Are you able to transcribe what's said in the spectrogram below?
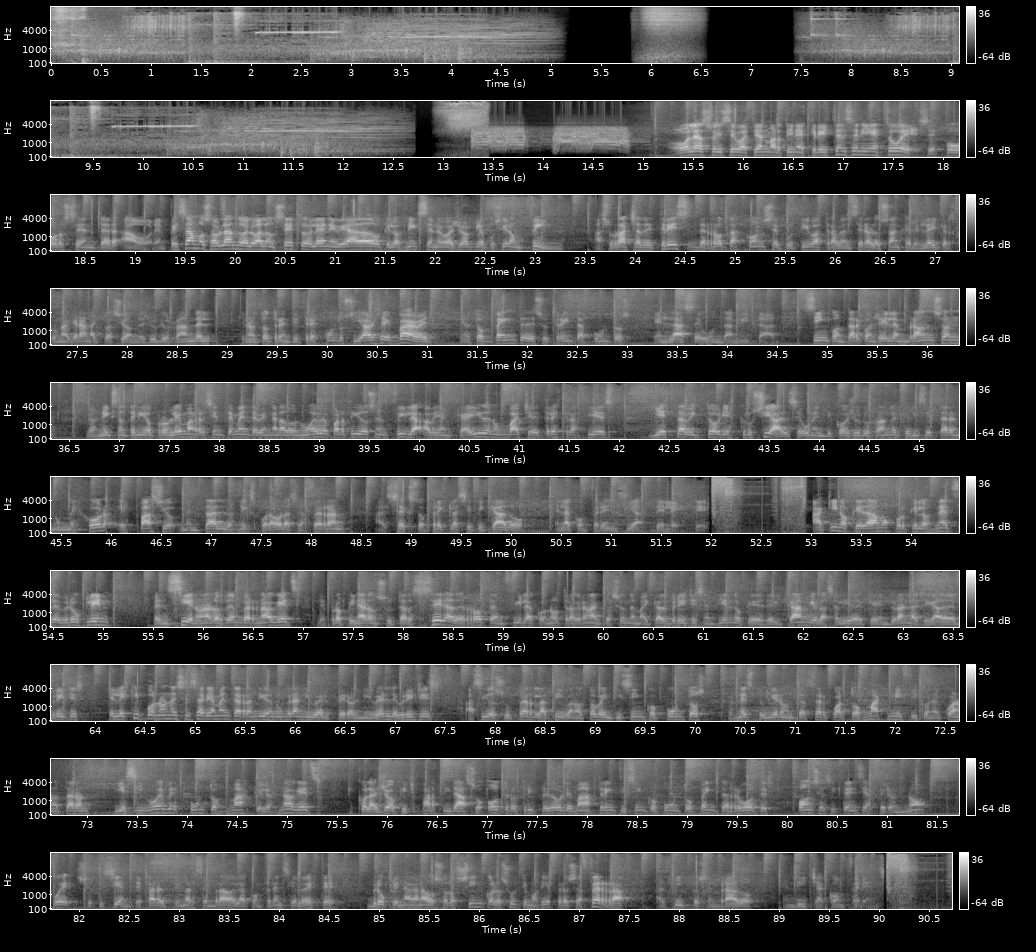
Hola, soy Sebastián Martínez Christensen y esto es Sport Center ahora. Empezamos hablando del baloncesto de la NBA dado que los Knicks de Nueva York le pusieron fin a su racha de tres derrotas consecutivas tras vencer a Los Ángeles Lakers con una gran actuación de Julius Randle, que anotó 33 puntos, y RJ Barrett, que anotó 20 de sus 30 puntos en la segunda mitad. Sin contar con Jalen Brunson, los Knicks han tenido problemas recientemente, habían ganado nueve partidos en fila, habían caído en un bache de tres traspiés y esta victoria es crucial, según indicó Julius Randle, que dice estar en un mejor espacio mental. Los Knicks por ahora se aferran al sexto preclasificado en la conferencia del Este. Aquí nos quedamos porque los Nets de Brooklyn vencieron a los Denver Nuggets, le propinaron su tercera derrota en fila con otra gran actuación de Michael Bridges. Entiendo que desde el cambio, la salida de Kevin Durant, la llegada de Bridges, el equipo no necesariamente ha rendido en un gran nivel, pero el nivel de Bridges ha sido superlativo, anotó 25 puntos, los Nets tuvieron un tercer cuarto magnífico en el cual anotaron 19 puntos más que los Nuggets. Nikola Jokic, partidazo, otro triple doble más, 35 puntos, 20 rebotes, 11 asistencias, pero no fue suficiente para el primer sembrado de la conferencia del oeste. Brooklyn ha ganado solo 5 en los últimos 10, pero se aferra al quinto sembrado en dicha conferencia.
